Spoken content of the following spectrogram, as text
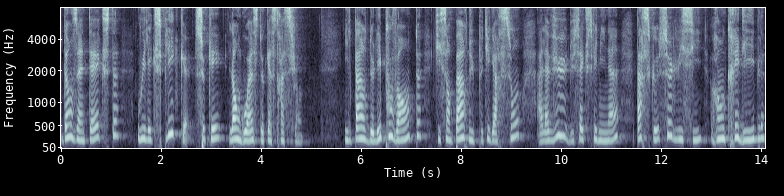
dans un texte où il explique ce qu'est l'angoisse de castration. Il parle de l'épouvante qui s'empare du petit garçon à la vue du sexe féminin parce que celui-ci rend crédible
